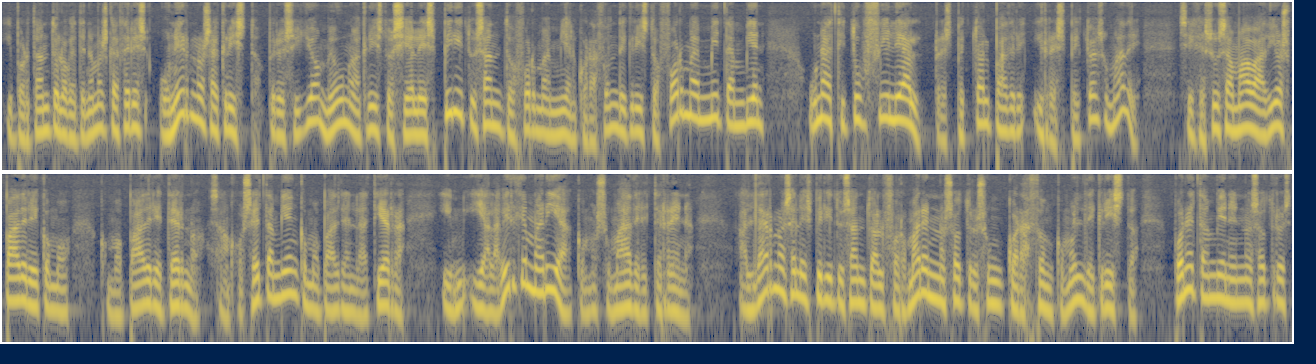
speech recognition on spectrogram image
Y por tanto lo que tenemos que hacer es unirnos a Cristo. Pero si yo me uno a Cristo, si el Espíritu Santo forma en mí el corazón de Cristo, forma en mí también una actitud filial respecto al Padre y respecto a su madre. Si Jesús amaba a Dios Padre como, como Padre eterno, a San José también como Padre en la tierra, y, y a la Virgen María como su Madre terrena, al darnos el Espíritu Santo, al formar en nosotros un corazón como el de Cristo, pone también en nosotros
